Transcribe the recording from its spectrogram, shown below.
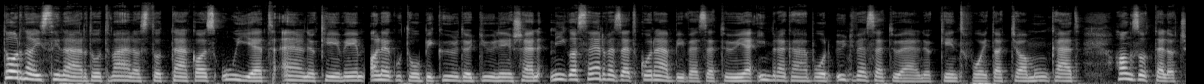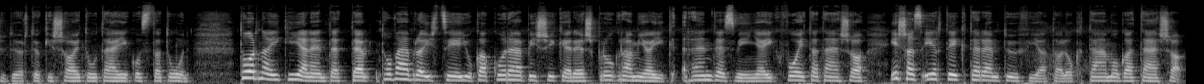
Tornai Szilárdot választották az újjet elnökévé a legutóbbi küldött gyűlésen, míg a szervezet korábbi vezetője Imre Gábor ügyvezető elnökként folytatja a munkát, hangzott el a csütörtöki sajtótájékoztatón. Tornai kijelentette, továbbra is céljuk a korábbi sikeres programjaik, rendezvényeik folytatása és az értékteremtő fiatalok támogatása.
